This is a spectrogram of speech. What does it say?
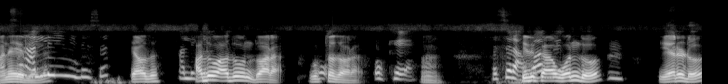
ಮನೆ ಇರ್ಲಿಲ್ಲ. ಯಾವ್ದು? ಅದು ಅದು ಒಂದು ದ್ವಾರ ಗುಪ್ತ ದ್ವಾರ. ಇದಕ್ಕ ಒಂದು. ಎರಡು.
